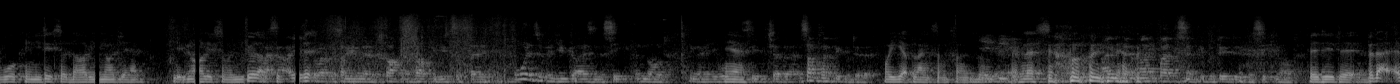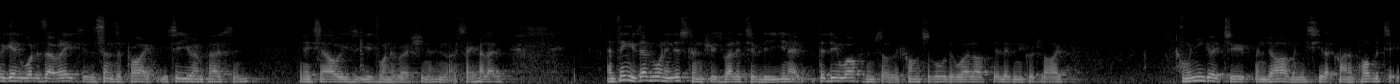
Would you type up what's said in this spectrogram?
you walk in, you see Sardari, you nod your head, you acknowledge someone, you feel I, that's I used to work with something in the Department of Health who used to say, what is it with you guys in the seat and nod? You know, you walk Yeah. and see each other. Sometimes people do it. well, you get blank sometimes. Yeah, do. Unless, I you know, 95% people do do the seat nod. they do do it. Yeah. But that, again, what does that relate to? It's a sense of pride. You see your own person, you know, say, oh, he's, he's one of us, you know, and like say hello. And thing is, everyone in this country is relatively, you know, they're doing well for themselves, they're comfortable, they're well off, they're living a good life. And when you go to Punjab and you see that kind of poverty,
